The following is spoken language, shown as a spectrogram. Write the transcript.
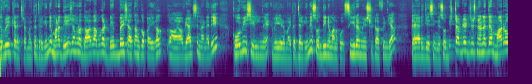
ధృవీకరించడం అయితే జరిగింది. మన దేశంలో దాదాపుగా డెబ్బై శాతంకు పైగా వ్యాక్సిన్ అనేది కోవిషీల్డ్నే వేయడం అయితే జరిగింది. సో దీన్ని మనకు సీరం ఇన్స్టిట్యూట్ ఆఫ్ ఇండియా తయారు చేసింది. సో నెక్స్ట్ అప్డేట్ చూసినట్లయితే మరో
